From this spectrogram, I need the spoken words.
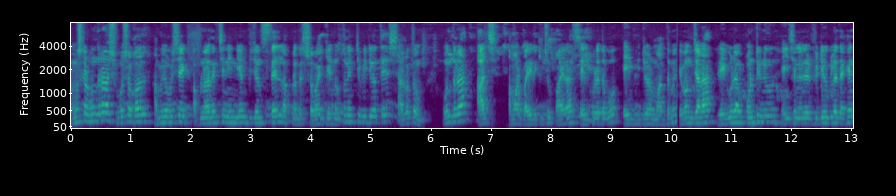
নমস্কার বন্ধুরা, শুভ সকাল। আমি অভিষেক, আপনারা দেখছেন ইন্ডিয়ান পিজন সেল আপনাদের সবাইকে নতুন একটি ভিডিওতে স্বাগতম। বন্ধুরা, আজ আমার বাড়ির কিছু পায়রা সেল করে দেবো এই ভিডিওর মাধ্যমে। এবং যারা রেগুলার কন্টিনিউ এই চ্যানেলের ভিডিওগুলো দেখেন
